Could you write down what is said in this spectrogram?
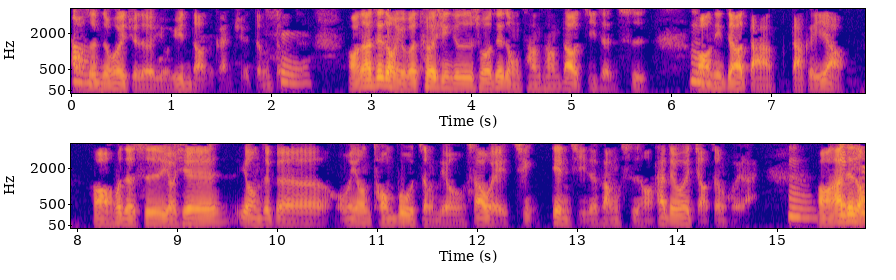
哦，甚至会觉得有晕倒的感觉等等。是。哦，那这种有个特性就是说，这种常常到急诊室，哦，你只要打打个药，哦，或者是有些用这个我们用同步整流稍微轻电极的方式，哦，它就会矫正回来。嗯，哦，那这种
